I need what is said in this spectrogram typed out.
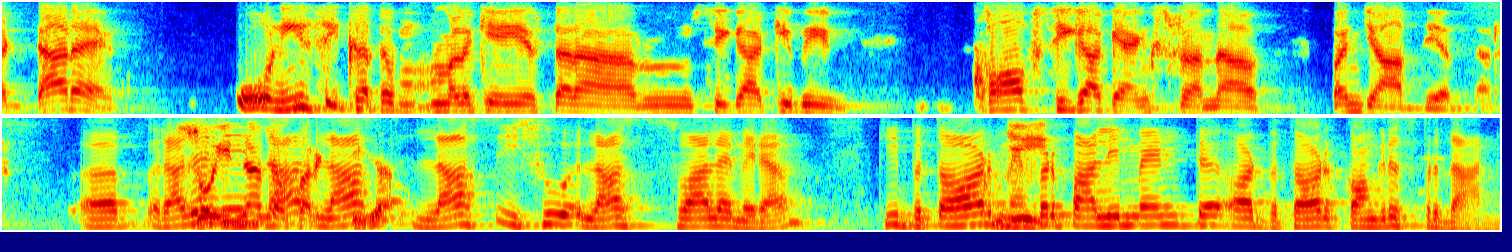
ਡਰ ਹੈ ਉਹ ਨਹੀਂ ਸੀ ਖਤਮ ਮਤਲਬ ਕਿ ਇਸ ਤਰ੍ਹਾਂ ਸੀਗਾ ਕਿ ਵੀ ਖੌਫ ਸੀਗਾ ਗੈਂਗਸਟਰਾਂ ਦਾ। ਪੰਜਾਬ ਦੇ ਅੰਦਰ। ਰਾਜਾ ਜੀ ਲਾਸਟ। ਲਾਸਟ ਇਸ਼ੂ ਲਾਸਟ ਸਵਾਲ ਹੈ ਮੇਰਾ ਕਿ ਬਤੌਰ। ਮੈਂਬਰ ਪਾਰਲੀਮੈਂਟ ਔਰ ਬਤੌਰ ਕਾਂਗਰਸ ਪ੍ਰਧਾਨ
